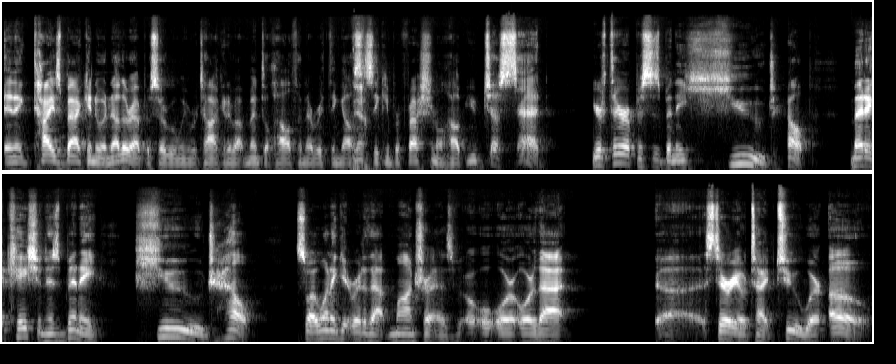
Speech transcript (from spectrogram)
and it ties back into another episode when we were talking about mental health and everything else Yeah. and seeking professional help. You just said your therapist has been a huge help. Medication has been a huge help. So I want to get rid of that mantra as or or, or that uh, stereotype too, where oh,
